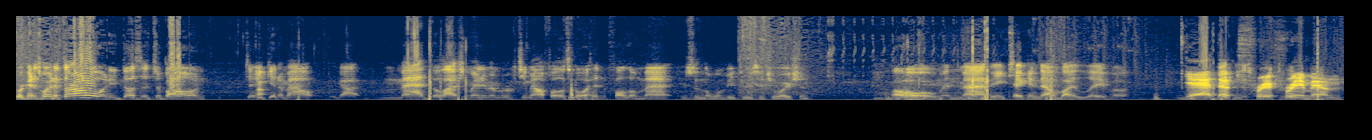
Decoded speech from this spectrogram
Working his way to throw, and he does it to Bone. Taking him out. We got Matt, the last remaining member of Team Alfa. Let's go ahead and follow Matt, who's in the 1v3 situation. Oh, and Matt being taken down by Leva. Yeah, that's free free, man.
